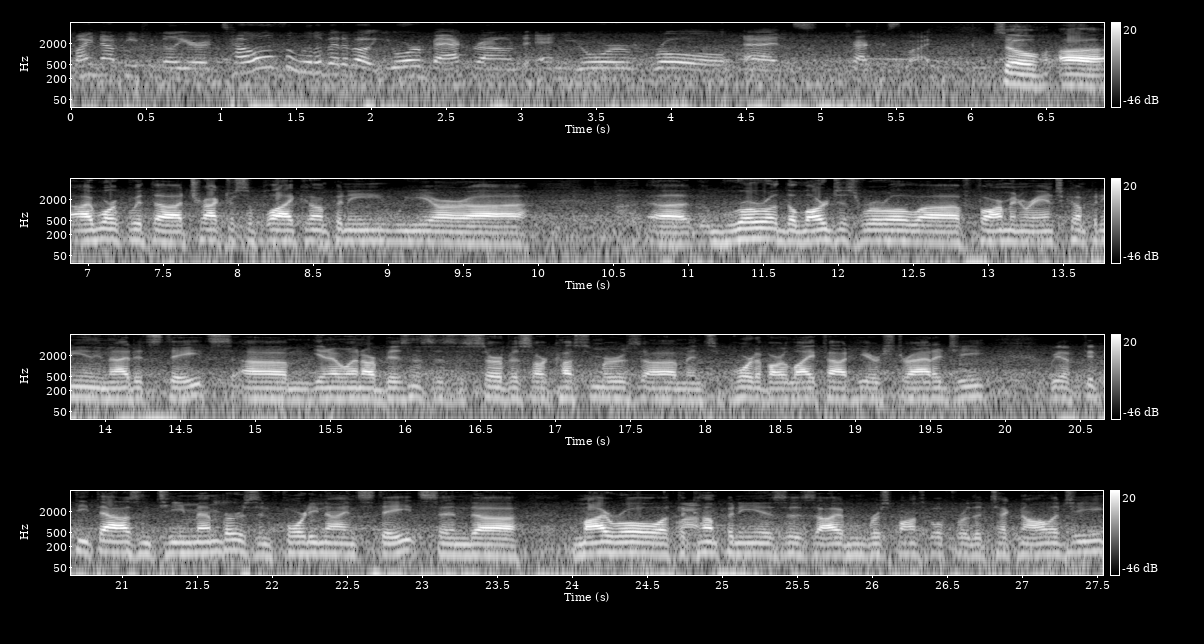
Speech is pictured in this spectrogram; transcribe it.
might not be familiar, tell us a little bit about your background and your role at Tractor Supply. So uh, I work with uh, Tractor Supply Company. We are uh, rural, the largest rural uh, farm and ranch company in the United States. Um, you know, and our business is to service our customers um, in support of our Life Out Here strategy. We have 50,000 team members in 49 states, and uh, my role at the Wow. company is, is I'm responsible for the technology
